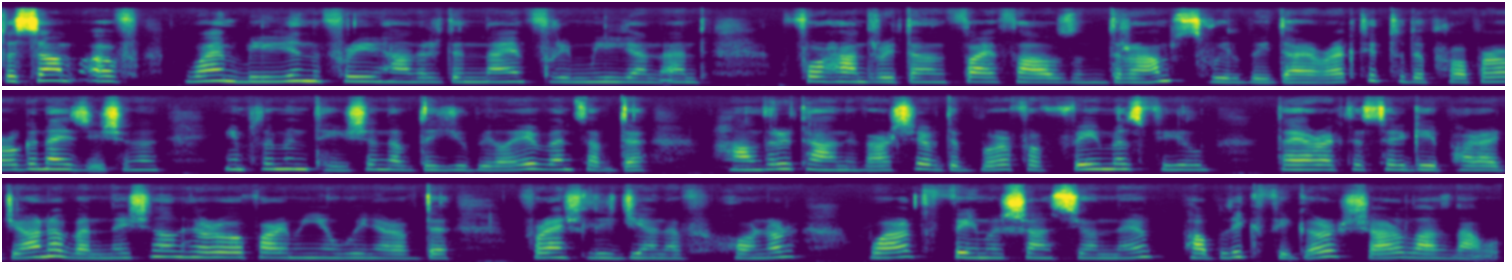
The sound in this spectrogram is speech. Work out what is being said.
The sum of 1,393 million and 405,000 drams will be directed to the proper organization and implementation of the jubilee events of the 100th anniversary of the birth of famous film director Sergei Parajanov and National Hero of Armenia winner of the French Legion of Honor, world famous chansonnier, public figure Charles Aznavour.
